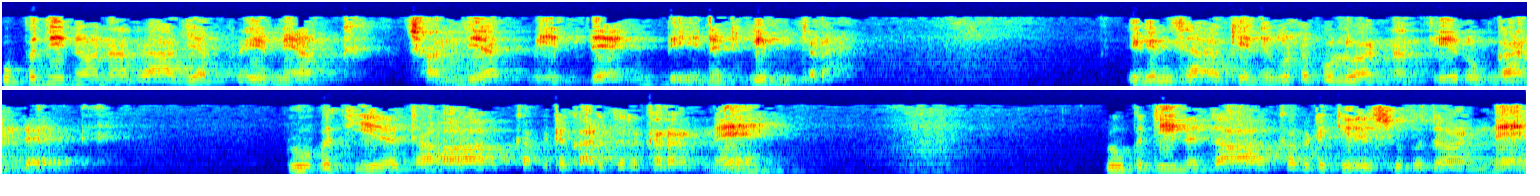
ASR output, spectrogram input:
උපදිනවන රාගය ප්‍රේමයක් ඡන්දයක් මේ දැන් පේන ටිකෙ විතරයි. ඒක නිසා කෙනෙකුට පුළුවන් නම් තේරුම් ගන්න රූප තියෙන තාක් අපිට කරදර කරන්නේ රූප තියෙන තාක් අපිට කෙලෙස් උපදවන්නේ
